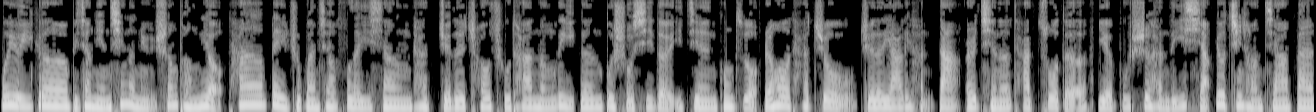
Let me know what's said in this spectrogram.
我有一个比较年轻的女生朋友，她被主管交付了一项她觉得超出她能力跟不熟悉的一件工作，然后她就觉得压力很大，而且呢，她做的也不是很理想，又经常加班，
